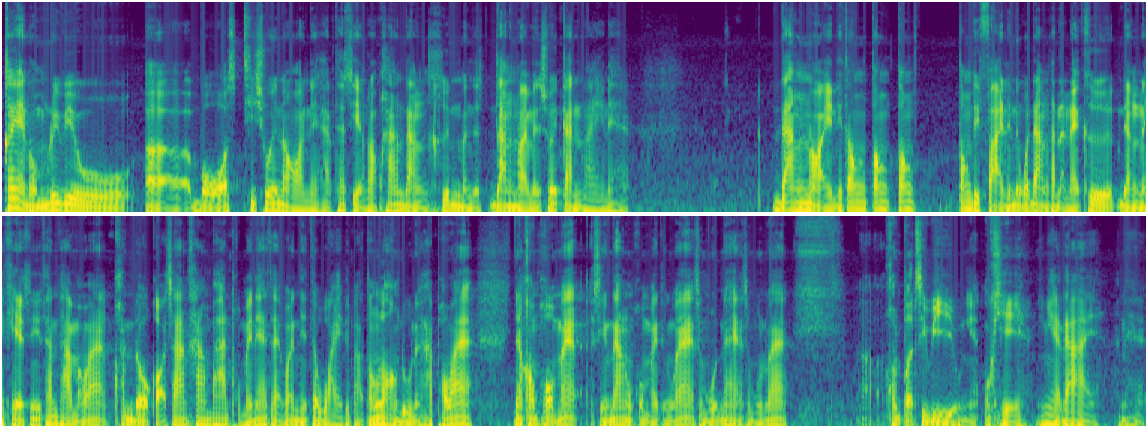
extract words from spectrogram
เคยเห็นผมรีวิวเอ่อโบสที่ช่วยนอนนะครับ ถ้าเสียงรอบข้างดังขึ้นมันจะดังหน่อยมันช่วยกันไหมนะฮะ ดังหน่อยนี่ต้องต้องต้องต้อง define นิดนึงว่าดังขนาดไหนคืออย่างในเคสนี้ท่านถามมาว่าคอนโดก่อสร้างข้างบ้านผมไม่แน่ใจว่าอันนี้จะไหวหรือเปล่าต้องลองดูนะครับ เพราะว่าอย่างของผมเนี่ยเสียงดังของผมหมายถึงว่าสมมตินะฮะสมมติว่าคนเปิดทีวีอยู่อย่างเงี้ยโอเค อย่างเงี้ยได้นะฮะ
